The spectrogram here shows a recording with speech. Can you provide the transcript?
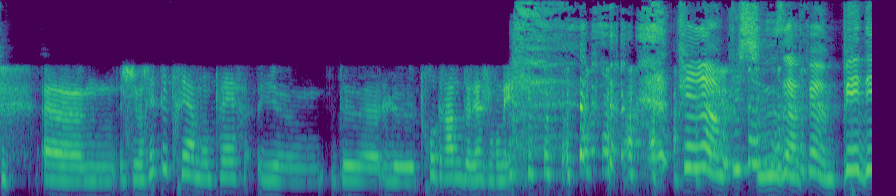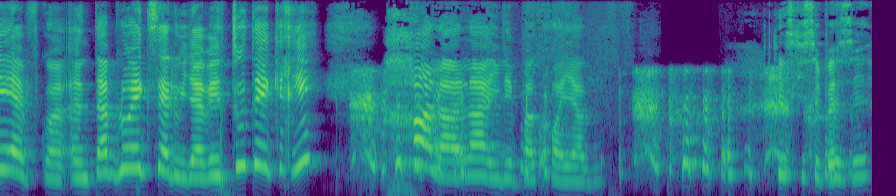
Euh, je répéterai à mon père euh, de, le programme de la journée. Puis en plus, tu nous as fait un PDF, quoi, un tableau Excel où il y avait tout écrit. Oh là là, il est pas croyable. Qu'est-ce qui s'est passé?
